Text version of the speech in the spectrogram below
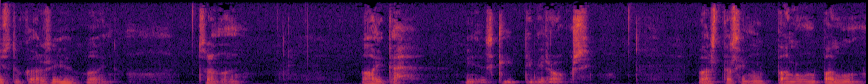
Istukaa siihen vain, sanoin. Aita, mies kiitti viroksi. Vastasin palun palun.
